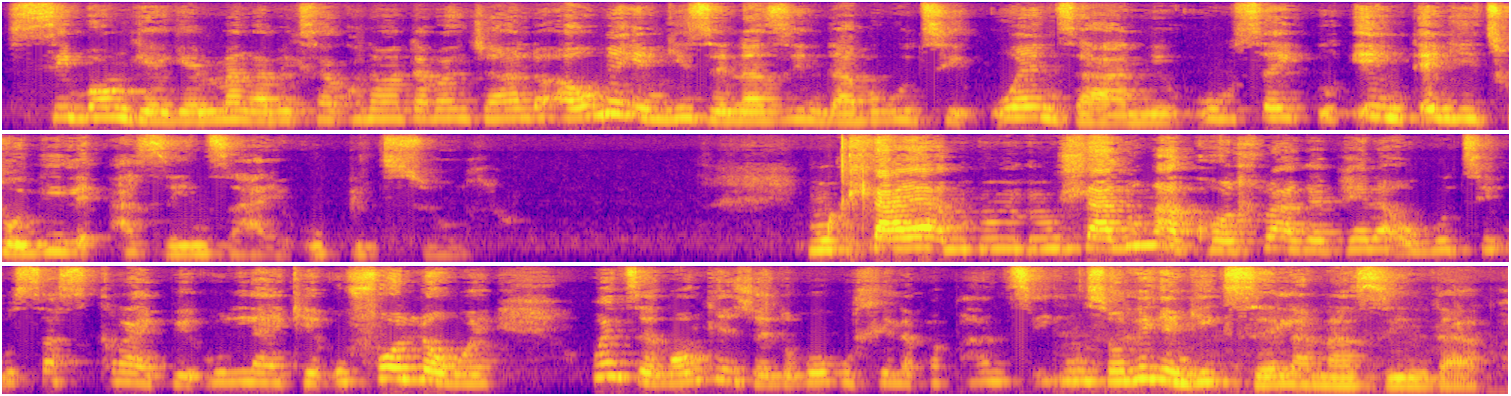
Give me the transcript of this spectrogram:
Sibonge-ke uma ngabe kusakhona abantu abanjalo. Awume-ke ngize nazo iy'ndaba ukuthi wenzani into engiy'tholile azenzayo uBig Zulu. Mhlala ungakhohlwa-ke phela ukuthi u-subscribe-e, u-like-e, u-follow-we wenze konke nje loku okuhle lapha phansi. Ngizolike ngikuzela nazo iy'ndaba.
